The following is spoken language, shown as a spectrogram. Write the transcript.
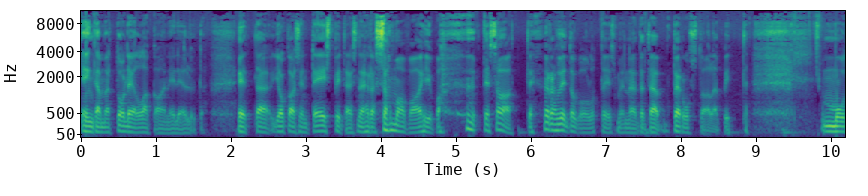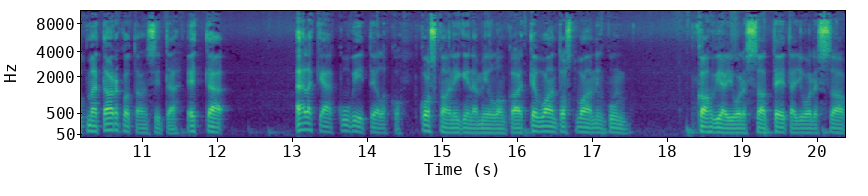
Enkä mä todellakaan edellytä, että jokaisen teistä pitäisi nähdä sama vaiva. Te saatte. Ravintokouluttajissa mennään tätä perustaa läpi. Mutta mä tarkoitan sitä, että älkää kuvitelko koskaan ikinä milloinkaan, että vaan tosta vaan niin kuin kahvia juodessaan, teitä juodessaan,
